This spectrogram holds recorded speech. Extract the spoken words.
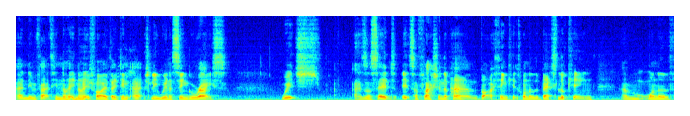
and in fact, in 1995, they didn't actually win a single race, which, as I said, it's a flash in the pan, but I think it's one of the best looking and one of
